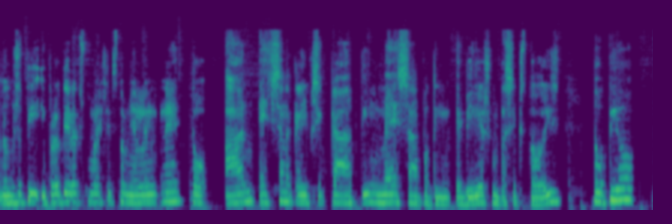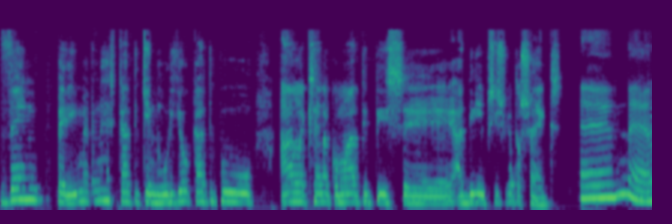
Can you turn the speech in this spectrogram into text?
νομίζω ότι η πρώτη ερώτηση που μου έρχεται στο μυαλό είναι το αν έχεις ανακαλύψει κάτι μέσα από την εμπειρία σου με τα sex toys το οποίο δεν περίμενες κάτι καινούριο, κάτι που άλλαξε ένα κομμάτι της ε, αντίληψής σου για το σεξ. Ε, ναι,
